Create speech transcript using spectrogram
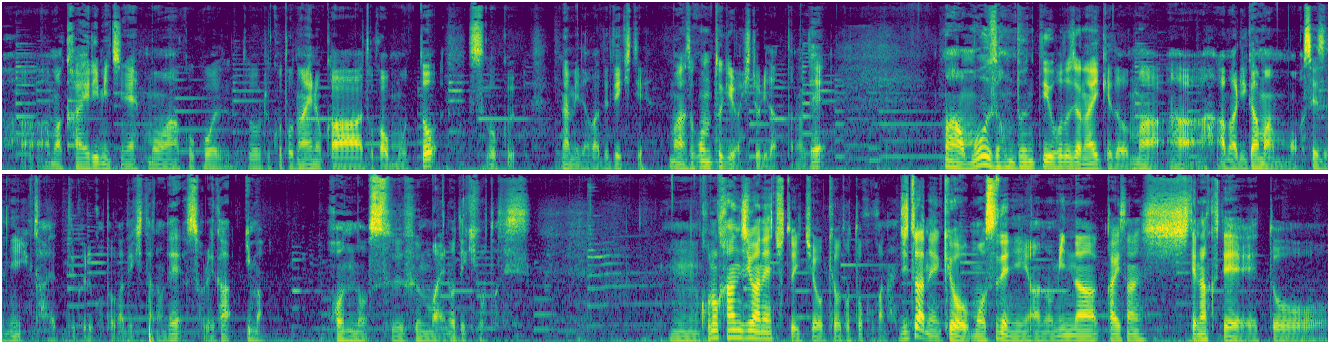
あまあ、帰り道ねもうあここ通ることないのかとか思うとすごく涙が出てきてまあそこの時は一人だったのでまあ思う存分っていうほどじゃないけどまああまり我慢もせずに帰ってくることができたのでそれが今。ほんの数分前の出来事です。うん、この感じはねちょっと一応今日撮っとこうかな実はね今日もうすでにあのみんな解散してなくてえっと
